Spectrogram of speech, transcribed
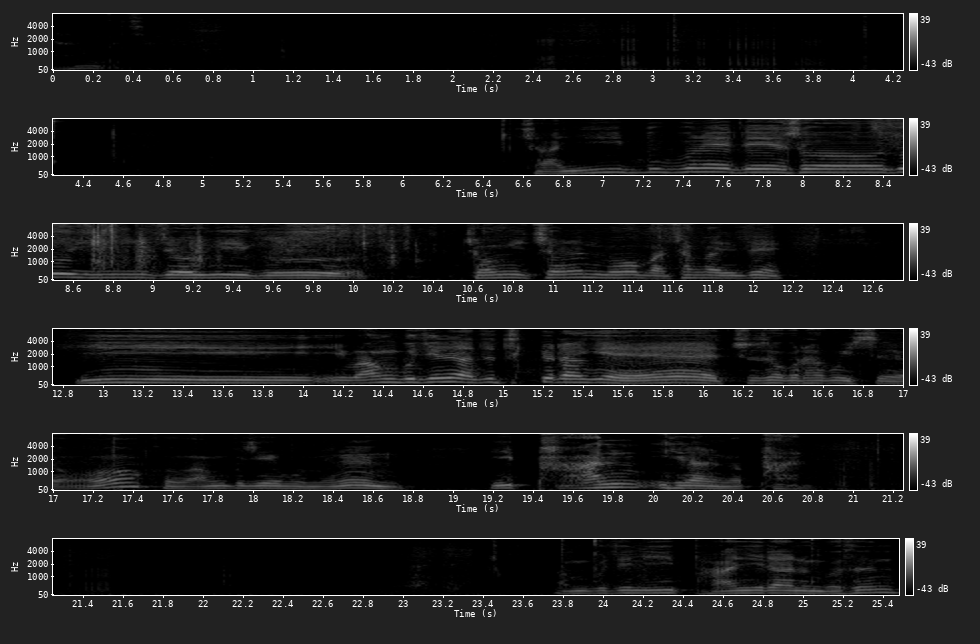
하는 거죠. 자, 이 부분에 대해서도 이 저기 그 정의처는 뭐 마찬가지인데 이 왕부지는 아주 특별하게 주석을 하고 있어요. 그 왕부지에 보면은 이 반이라는 거 반. 왕부진 이 반이라는 것은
